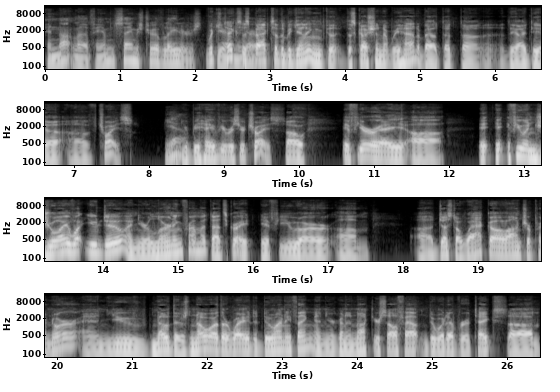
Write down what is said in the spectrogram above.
and not love him. The same is true of leaders. Which takes us earth. back to the beginning discussion that we had about that uh, the idea of choice. Yeah. Your behavior is your choice. So if you're a uh, if you enjoy what you do and you're learning from it, that's great. If you are um, uh, just a wacko entrepreneur and you know there's no other way to do anything and you're going to knock yourself out and do whatever it takes um,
